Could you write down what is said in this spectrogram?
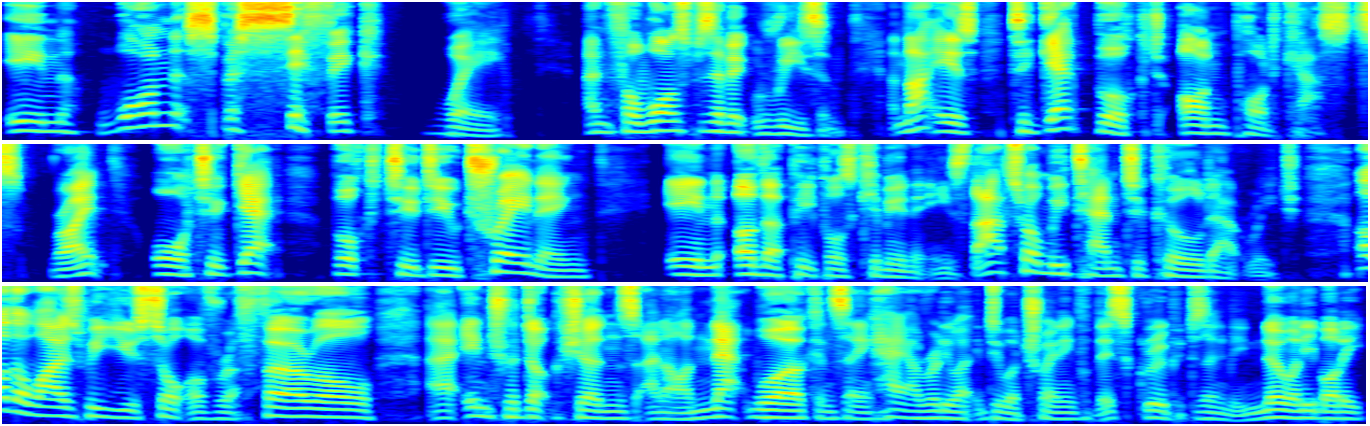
in one specific way. And for one specific reason, and that is to get booked on podcasts, right? Or to get booked to do training in other people's communities. That's when we tend to cold outreach. Otherwise, we use sort of referral uh, introductions and our network and saying, hey, I really want to do a training for this group. It doesn't know anybody.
